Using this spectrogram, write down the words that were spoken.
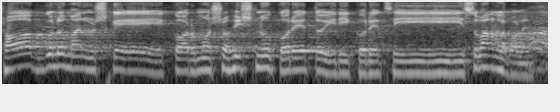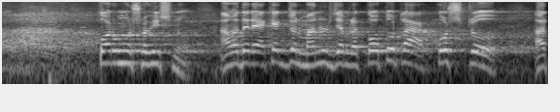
সবগুলো মানুষকে কর্মসহিষ্ণু করে তৈরি করেছি। সুবহানাল্লাহ বলেন। কর্মসহিষ্ণু। আমাদের এক একজন মানুষ যে আমরা কতটা কষ্ট আর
